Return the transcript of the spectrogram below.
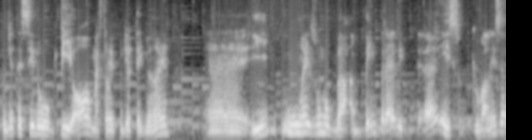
Podia ter sido pior, mas também podia ter ganho. É, e um resumo bem breve é isso: que o Valência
